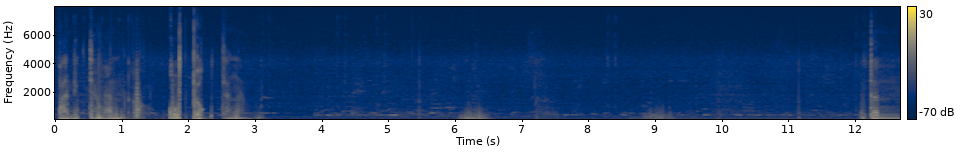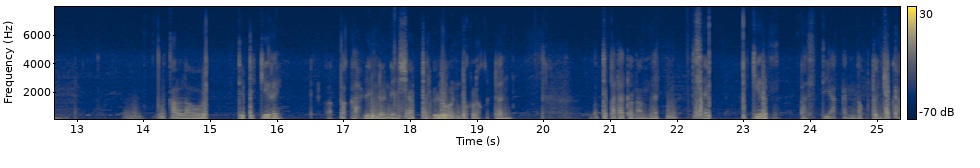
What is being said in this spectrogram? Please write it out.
Panik jangan. Goblok jangan. Dan kalau dipikir apakah Indonesia perlu untuk lockdown? Cepat atau lambat saya pikir pasti akan lockdown juga.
